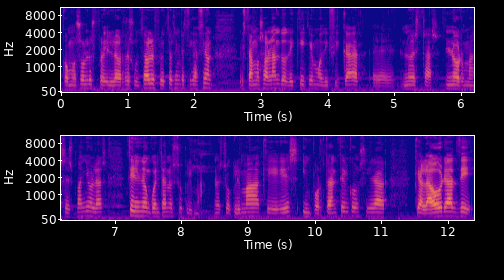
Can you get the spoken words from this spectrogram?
como son los, resultados de los proyectos de investigación, estamos hablando de que hay que modificar eh, nuestras normas españolas teniendo en cuenta nuestro clima. Nuestro clima que es importante el considerar que a la hora de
